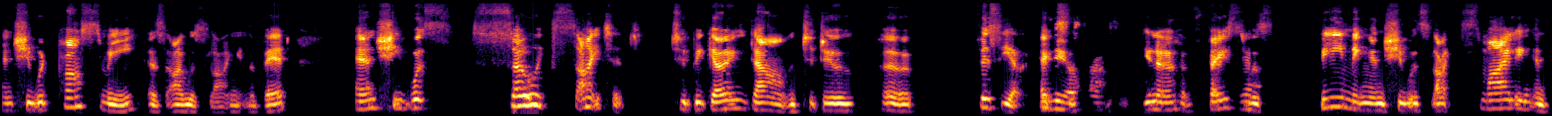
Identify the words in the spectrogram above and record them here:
And she would pass me as I was lying in the bed, and she was so excited to be going down to do her physio exercises. You know, her face Yeah, was beaming and she was like smiling. And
